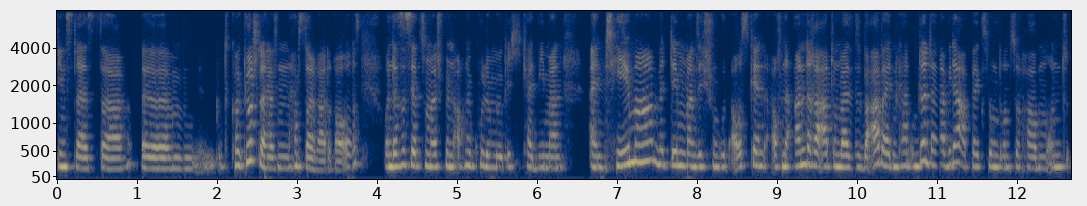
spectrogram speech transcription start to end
Dienstleister ähm, Korrekturschleifen Hamsterrad raus. Und das ist ja zum Beispiel auch eine coole Möglichkeit, wie man ein Thema, mit dem man sich schon gut auskennt, auf eine andere Art und Weise bearbeiten kann, um dann da wieder Abwechslung drin zu haben und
